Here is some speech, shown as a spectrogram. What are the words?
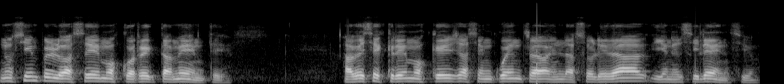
no siempre lo hacemos correctamente. A veces creemos que ella se encuentra en la soledad y en el silencio.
